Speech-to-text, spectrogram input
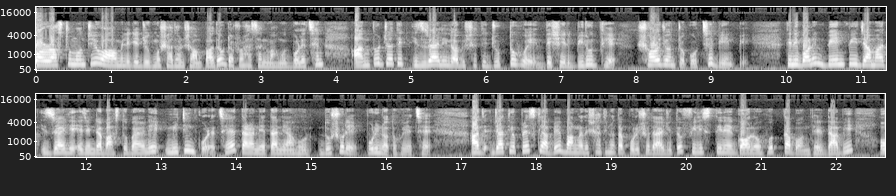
পররাষ্ট্রমন্ত্রী ও আওয়ামী লীগের যুগ্ম সাধারণ সম্পাদক ড হাসান মাহমুদ বলেছেন, আন্তর্জাতিক ইসরায়েলি লবির সাথে যুক্ত হয়ে দেশের বিরুদ্ধে ষড়যন্ত্র করছে বিএনপি। তিনি বলেন, বিএনপি, জামাত, ইসরায়েলি এজেন্ডা বাস্তবায়নে মিটিং করেছে, তারা নেতানিয়াহুর দোসরে পরিণত হয়েছে। আজ জাতীয় প্রেস ক্লাবে বাংলাদেশ স্বাধীনতা পরিষদ আয়োজিত ফিলিস্তিনে গণহত্যা বন্ধের দাবি ও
